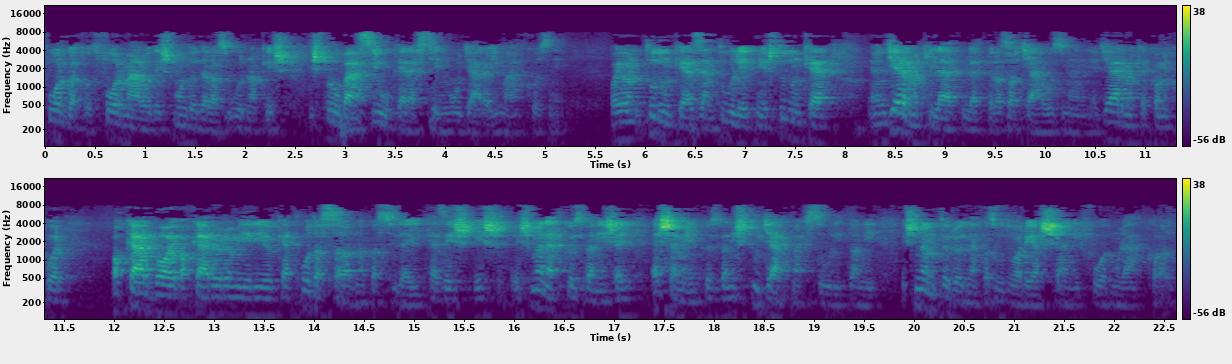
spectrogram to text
forgatod, formálod, és mondod el az Úrnak, és, és próbálsz jó keresztény módjára imádkozni. Vajon tudunk-e ezen túllépni, és tudunk-e ilyen gyermeki lelkülettel az atyához menni? A gyermekek, amikor akár baj, akár öröm éri őket, odaszaladnak a szüleikhez, és, és, és menet közben is, egy esemény közben is tudják megszólítani, és nem törődnek az udvariassági formulákkal.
